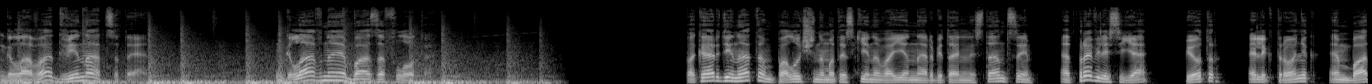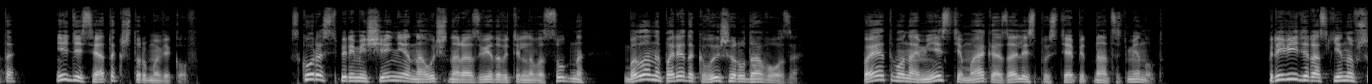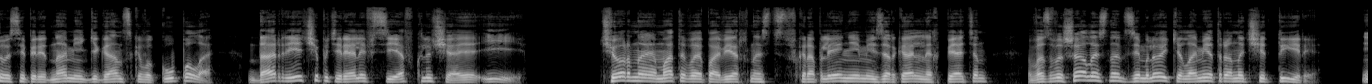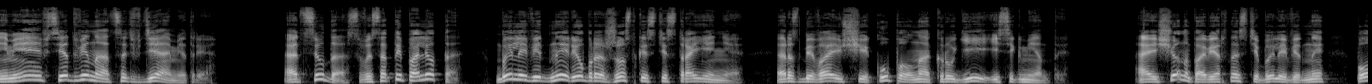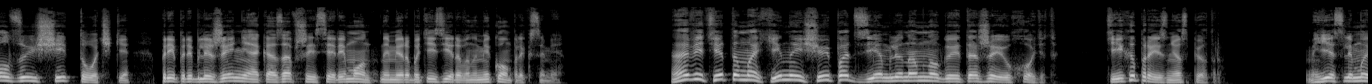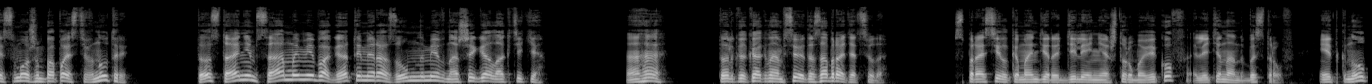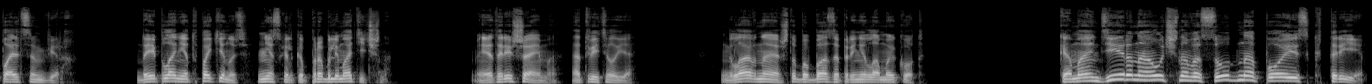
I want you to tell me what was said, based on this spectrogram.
Глава 12. Главная база флота. По координатам, полученным от Эскина военной орбитальной станции, отправились я, Петр, электроник, эмбата и десяток штурмовиков. Скорость перемещения научно-разведывательного судна была на порядок выше рудовоза, поэтому на месте мы оказались спустя 15 минут. При виде раскинувшегося перед нами гигантского купола дар речи потеряли все, включая ИИ. Черная матовая поверхность с вкраплениями зеркальных пятен возвышалась над землей километра на 4, имея все 12 в диаметре. Отсюда, с высоты полета, были видны ребра жесткости строения, разбивающие купол на круги и сегменты. А еще на поверхности были видны ползающие точки, при приближении оказавшиеся ремонтными роботизированными комплексами. «А ведь эта махина еще и под землю на много этажей уходит», — тихо произнес Петр. «Если мы сможем попасть внутрь, то станем самыми богатыми разумными в нашей галактике». «Ага, только как нам все это забрать отсюда?» — спросил командир отделения штурмовиков, лейтенант Быстров, и ткнул пальцем вверх. «Да и планету покинуть несколько проблематично». «Это решаемо», — ответил я. Главное, чтобы база приняла мой код. Командир научного судна «Поиск-3».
